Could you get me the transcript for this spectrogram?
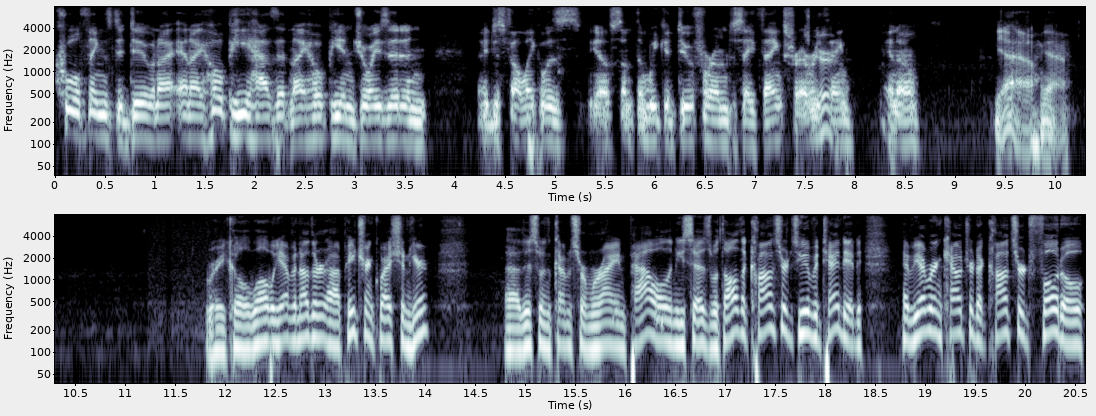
cool things to do. And I, and I hope he has it and I hope he enjoys it. And, I just felt like it was, you know, something we could do for him to say thanks for everything, sure. you know? Yeah, yeah. Very cool. Well, we have another uh, Patreon question here. Uh, this one comes from Ryan Powell, and he says, "With all the concerts you have attended, have you ever encountered a concert photo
